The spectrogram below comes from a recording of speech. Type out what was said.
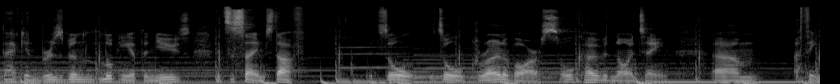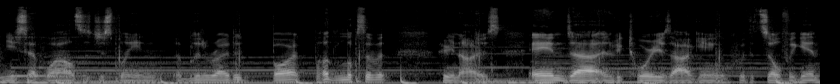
back in Brisbane, looking at the news. It's the same stuff. It's all it's all coronavirus, all COVID nineteen. Um, I think New South Wales has just been obliterated by it, by the looks of it who knows? And uh, and Victoria is arguing with itself again.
